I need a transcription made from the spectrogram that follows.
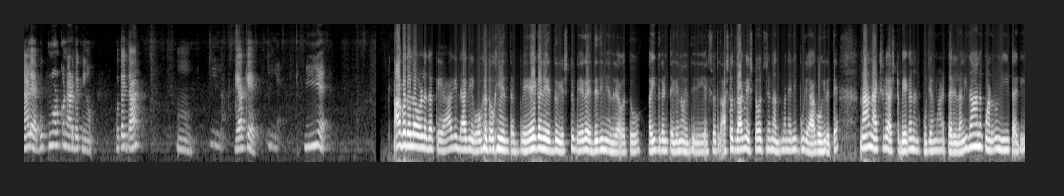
ನಾಳೆ ಬುಕ್ ನೋಡ್ಕೊಂಡು ಆಡ್ಬೇಕು ನೀನು. ಗೊತ್ತಾಯ್ತಾ? ಹ್ಞೂ ಇಲ್ಲ. ಯಾಕೆ? ಇಲ್ಲ. ಈಯೇ ಆಗೋದೆಲ್ಲ ಒಳ್ಳೇದಕ್ಕೆ ಆಗಿದ್ದಾಗಲಿ ಹೋಗೋದೋಗ್ಲಿ ಅಂತ ಬೇಗನೆ ಎದ್ದು ಎಷ್ಟು ಬೇಗ ಎದ್ದಿದ್ದೀನಿ ಅಂದರೆ ಅವತ್ತು ಐದು ಗಂಟೆಗೇನೋ ಎದ್ದಿದ್ದೀನಿ. ಎಷ್ಟೊತ್ತಿಗೆ ಅಷ್ಟೊತ್ತಿಗಾಗಲೇ ಎಷ್ಟೋ ಜನ ಮನೇಲಿ ಪೂಜೆ ಆಗೋಗಿರುತ್ತೆ. ನಾನು ಆ್ಯಕ್ಚುಲಿ ಅಷ್ಟು ಬೇಗ ನಾನು ಪೂಜೆ ಮಾಡ್ತಾ ಇರಲಿಲ್ಲ. ನಿಧಾನಕ್ಕೆ ಮಾಡಿದ್ರು ನೀಟಾಗಿ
